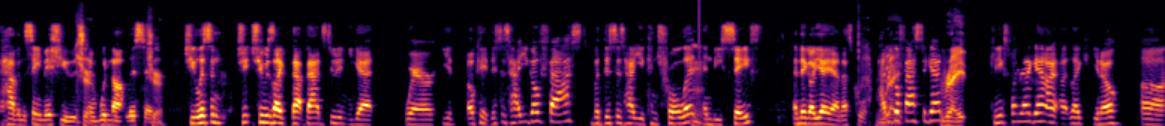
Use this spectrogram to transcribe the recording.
having the same issues Sure. and would not listen. Sure. She listened. She she was like that bad student you get where you okay, this is how you go fast, but this is how you control it Hmm. and be safe. And they go, yeah, yeah, that's cool. How do you go fast again? Right. Can you explain that again? I, I like you know, uh,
